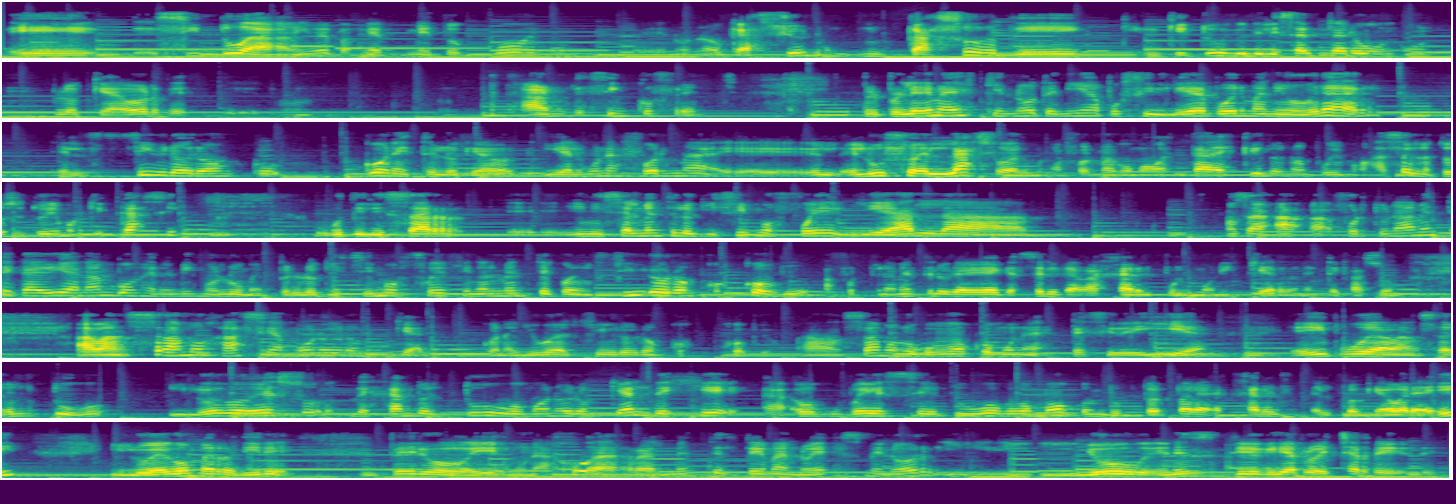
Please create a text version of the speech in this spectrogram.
Eh, sin duda, a mí me, tocó en, una ocasión un, caso de que, tuve que utilizar, claro, un, bloqueador de, un ARM de 5 French. Pero el problema es que no tenía posibilidad de poder maniobrar el fibrobronco con este bloqueador y de alguna forma eh, el, uso del lazo de alguna forma como está descrito no pudimos hacerlo entonces tuvimos que casi utilizar eh, inicialmente lo que hicimos fue guiar la o sea, afortunadamente caían ambos en el mismo lumen, pero lo que hicimos fue finalmente con el fibrobroncoscopio, afortunadamente lo que había que hacer era bajar el pulmón izquierdo en este caso, avanzamos hacia monobronquial con ayuda del fibrobroncoscopio. Avanzamos, lo como una especie de guía, y ahí pude avanzar el tubo, y luego de eso, dejando el tubo monobronquial, dejé, ocupé ese tubo como conductor para dejar el, bloqueador ahí y luego me retiré. Pero es una joda, realmente el tema no es menor y, yo en ese sentido quería aprovechar de,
